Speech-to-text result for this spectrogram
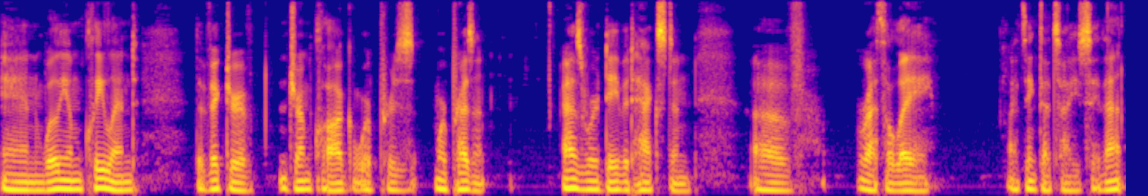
and William Cleland, the victor of Drumclog, were, pres- were present, as were David Hackston of Rathelay. I think that's how you say that.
